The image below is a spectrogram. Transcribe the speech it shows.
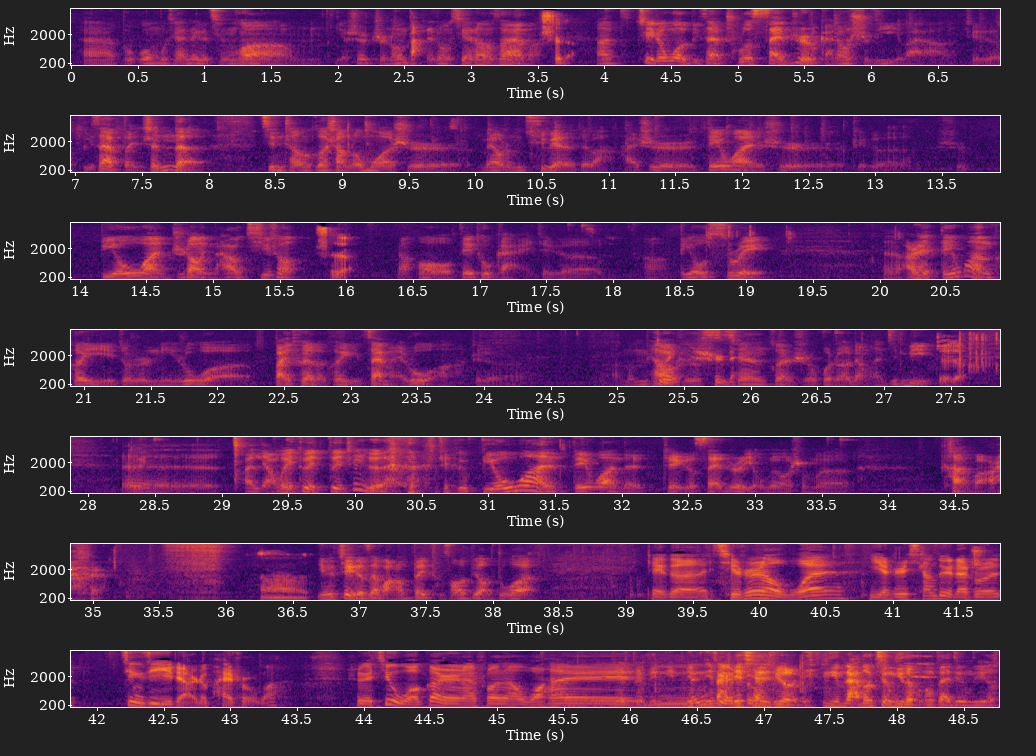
呃，不过目前这个情况也是只能打这种线上赛嘛。是的，啊，这周末的比赛除了赛制改成实际以外啊，这个比赛本身的进程和上周末是没有什么区别的，对吧？还是 Day One 是这个是 BO One，直到你拿到七胜，是的，然后 Day Two 改这个啊 BO Three，呃，而且 Day One 可以就是你如果败退了可以再买入啊，这个啊门票是四千钻石或者两万金币，对的。呃，啊，两位对对这个这个 BO One Day One 的这个赛制有没有什么看法？嗯，因为这个在网上被吐槽比较多啊。这个其实呢，我也是相对来说竞技一点的牌手吧。这个就我个人来说呢，我还别别别，你你俩别谦虚了，你你们俩都竞技的不能再竞技了。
